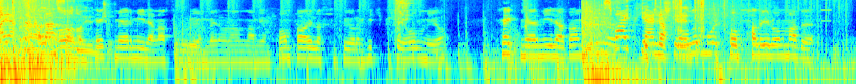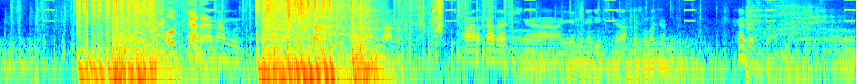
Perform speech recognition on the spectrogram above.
Ayakta kalan son Oğlum, oyuncu. Tek mermiyle nasıl vuruyorum ben onu anlamıyorum. Pompayla sıkıyorum hiçbir şey olmuyor. Tek mermiyle adam vuruyor. Spike yerleştirildi. olur mu? Pompalıyla olmadı. O kadar. Arkadan vur. Adamlar. Arkadaş ya yemin ediyorum sinir hastası olacağım. Tövbe estağfurullah.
